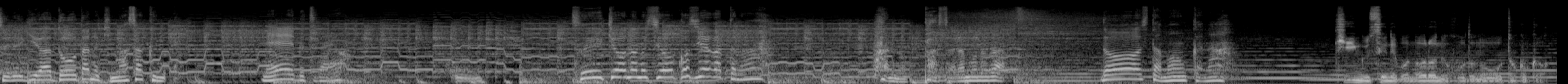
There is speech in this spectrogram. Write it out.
剣は胴たぬき正国名物だよ。ほう水郷の虫を起こしやがったな。あのバサラ者が。どうしたもんかな。危惧せねばならぬほどの男か。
